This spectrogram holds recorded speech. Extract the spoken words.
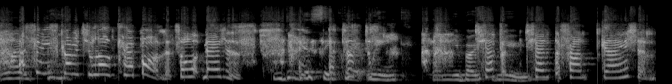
I said, he's got a Geelong cap on. That's all that matters. you did a secret wink and you both Chat, knew. chat at the front gate and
